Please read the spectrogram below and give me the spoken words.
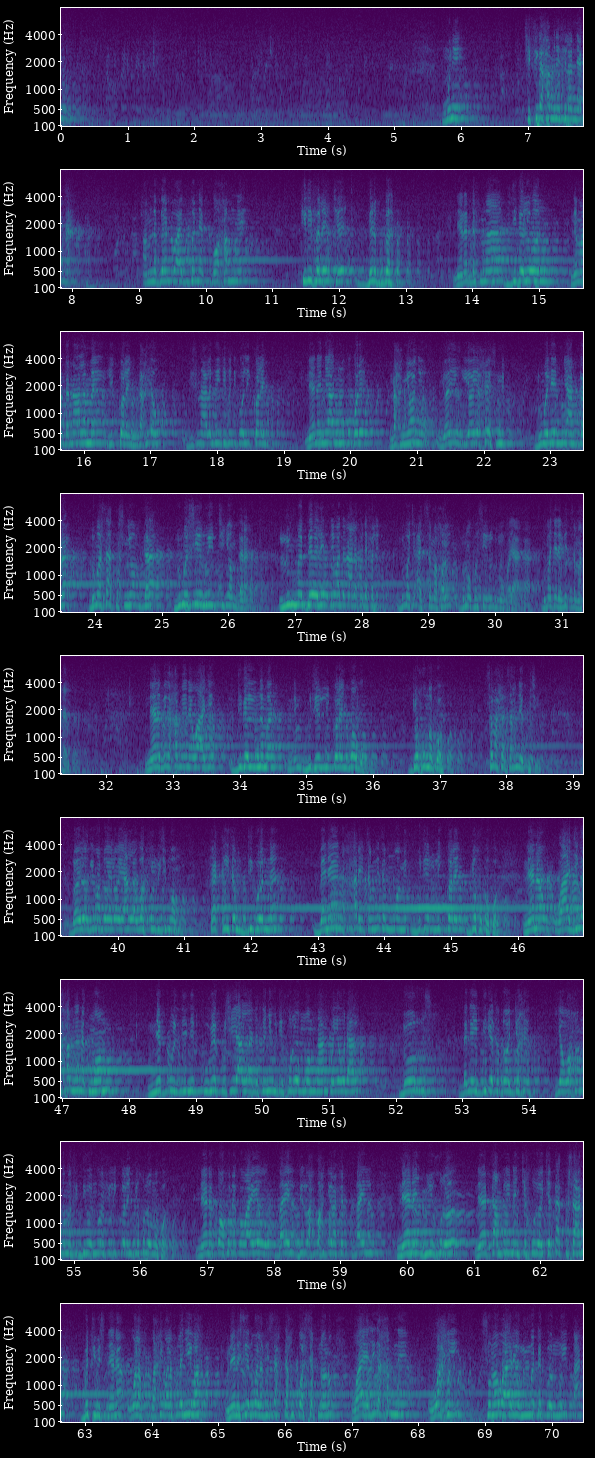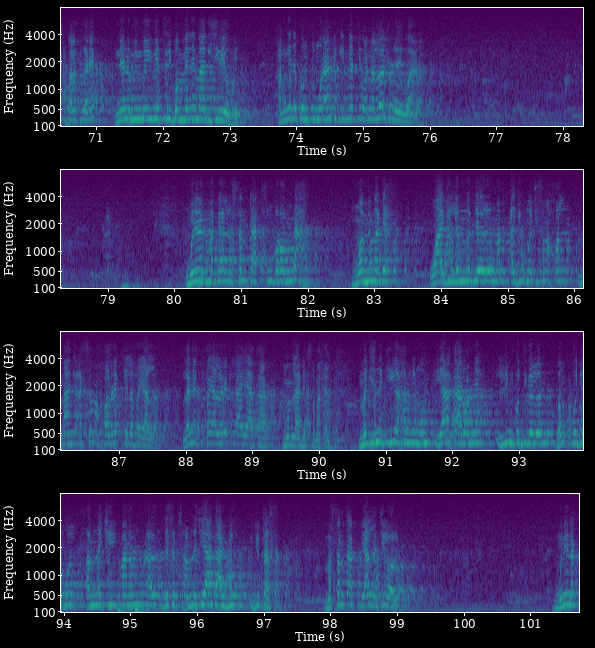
mu ni ci fi nga xam ne fi la nekk am na benn waay bu fa nekk boo xam ne kilifa la ca béréb ba nee na daf ma digaloon ne ma danaa la may lij ko lañ ndax yow gis naa la ngay jëfandikoo lij ko lañ nee na ñaanuma ko ko de ndax ñooñu yooyu yooyu xeesu nit du ma leen ñaan dara du ma sàkku ci ñoom dara du ma séenu it ci ñoom dara luñ ma dëelit ne ma danaa la ko defalit du ma ci aj sama xol du ma ko séenu du ma ko yaakaar du ma ci def it sama xel nee na bi nga xamee ne waa ji digal na ma ne butéel li ko lañ boobu joxuma ko sama xel sax nekku ci doyloo gi ma doyloo yàlla wakkilu ci moom fekk itam digoon na beneen xaritam itam moom it butéelu li ko lañ joxu ko ko nee na waa ji nga xam ne nag moom nekkul di nit ku wékku ci yàlla dafa ñëw di xuloo moom naan ko yow daal doo rus da ngay digge te doo joxe yow waxoon nga ma fi diwoon nga ma fi li ko lañ joxuloo ma ko nee na kooku ne ko waaye yow bàyyil bil wax wax ju rafet bàyyil nee na ñuy xuloo nee na tàmbali nañ ci xuloo ca takkusaan ba timis nee na wolof waxi wolof la ñuy wax nee na seen wolof yi sax taxu koo set noonu waaye li nga xam ne wax yi su ma waa réew mi ma dëkkoon muy baati wolof la rek nee na mi ngi may wéttali ba mu mel ne maa ngi ci réew mi xam ngeen ne kon tumurante gi metti woon na lool te doy waar mu ne nag ma dellu santaat suñu borom ndax moom mi ma def waa ji lëm ma déeloon man ajuma ci sama xol maa ngi aj sama xol rek ci la fa yàlla la nekk fa yàlla rek laa yaakaar moom laa def sama xel ma gis ne ki nga xam ne moom yaakaaroon na li mu ko digaloon ba mu ko joxul am na ci maanaam daal déception am na ci yaakaar ju ju tas ma santaat yàlla ci loolu mu ni nag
